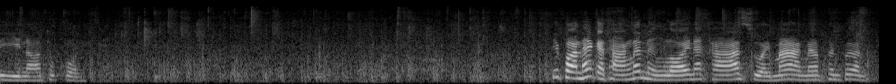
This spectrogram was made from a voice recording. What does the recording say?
ตีเนาะทุกคน พี่พรให้กระถางละหนึ่งร้อยนะคะ สวยมากนะเพื่อนๆ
